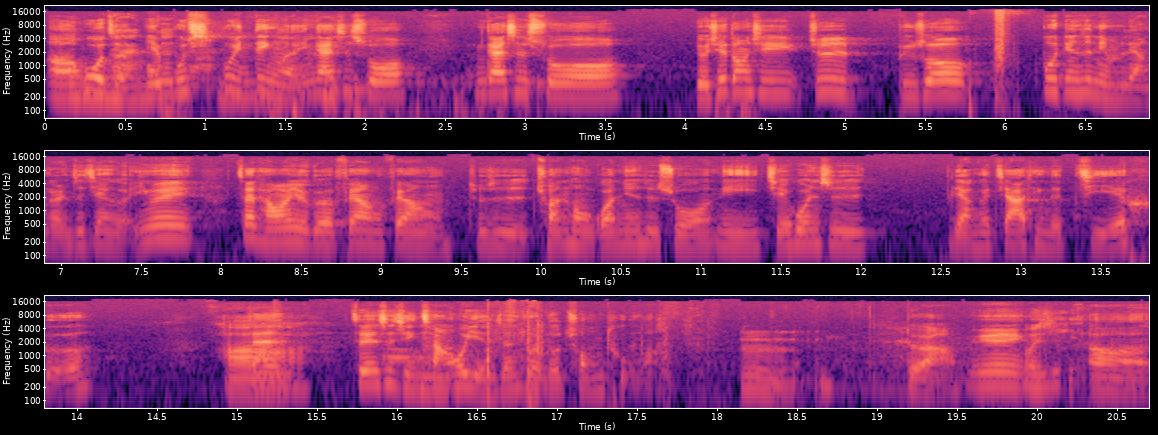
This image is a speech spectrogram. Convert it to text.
呃，好或者也不是不一定了，应该是说，应该是说有些东西就是比如说不一定是你们两个人之间的，因为在台湾有个非常非常就是传统观念是说，你结婚是两个家庭的结合，但啊，这件事情常会衍生出很多冲突嘛。嗯，对啊，因为呃，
